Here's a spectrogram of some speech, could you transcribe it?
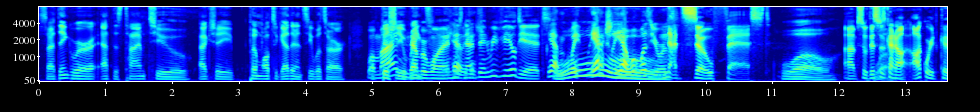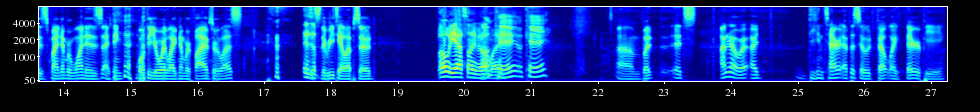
so I think we're at this time to actually put them all together and see what's our well, my number ranked. one Yeah, has not can- been revealed yet. Yeah, wait, wait, actually, yeah. What was Ooh. yours? not so fast. Whoa. Um, so this was kind of awkward because my number one is I think both of you are like number fives or less. Is it's it? the retail episode. Oh yeah, it's not even on mine. Okay, okay. Um, but it's I don't know. I, I the entire episode felt like therapy.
